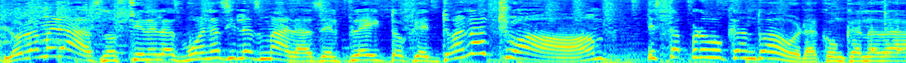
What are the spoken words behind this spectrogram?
Lola Meraz nos tiene las buenas y las malas del pleito que Donald Trump está provocando ahora con Canadá.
